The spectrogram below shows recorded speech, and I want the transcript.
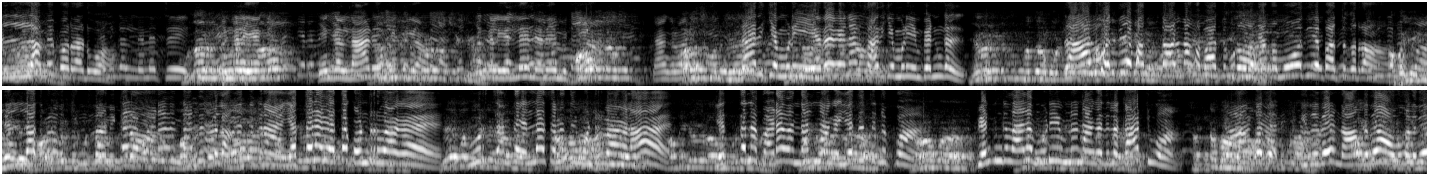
எல்லாமே போராடுவோம். நினைச்சு எங்களை எங்கள் எங்கள் நாடு முக்கியம். எங்கள் எல்லை நிலையம் முக்கியம். நாங்கள் சாதிக்க முடியும். எதை வேணாலும் சாதிக்க முடியும் பெண்கள். ராணுவத்தையே வந்தாலும் நாங்க பாத்துக்கிறோம் நாங்க மோதியே பாத்துக்கிறோம் எல்லாத்துக்குமே நாங்க துண்டு தான் நிக்கிறோம் எத்தனை பேத்த கொண்டுருவாங்க ஊர் சந்தை எல்லா சனத்தையும் கொண்டுருவாங்களா எத்தனை படம் வந்தாலும் நாங்க எதிர்த்து நிற்போம் பெண்களால முடியும்னு நாங்க இதுல காட்டுவோம். நாங்க இதுவே நாங்க தான் அவங்களவே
